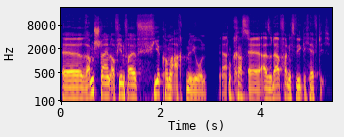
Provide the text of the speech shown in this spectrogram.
Äh, Rammstein auf jeden Fall 4,8 Millionen. Ja. Oh krass. Äh, also da fand ich es wirklich heftig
